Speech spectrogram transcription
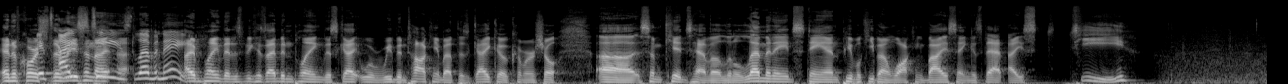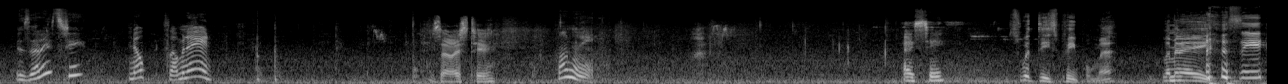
And of course, It's the iced reason I- teas, I, lemonade. I'm playing that is because I've been playing this guy. Where we've been talking about this Geico commercial. Uh, some kids have a little lemonade stand. People keep on walking by saying, "Is that iced tea?" Is that iced tea? Nope, it's lemonade. Is that iced tea? Lemonade. Iced tea? It's with these people, man. Lemonade. See,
